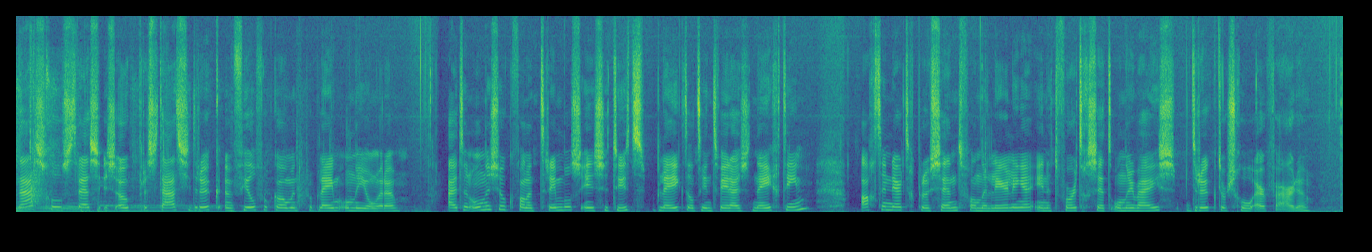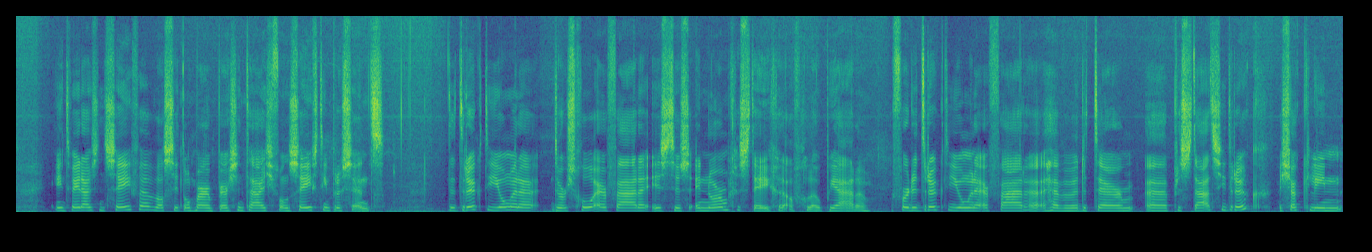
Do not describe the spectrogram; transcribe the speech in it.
Na schoolstress is ook prestatiedruk een veel voorkomend probleem onder jongeren. Uit een onderzoek van het Trimbos Instituut bleek dat in 2019 38% van de leerlingen in het voortgezet onderwijs druk door school ervaarden. In 2007 was dit nog maar een percentage van 17%. De druk die jongeren door school ervaren is dus enorm gestegen de afgelopen jaren. Voor de druk die jongeren ervaren hebben we de term uh, prestatiedruk. Jacqueline,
